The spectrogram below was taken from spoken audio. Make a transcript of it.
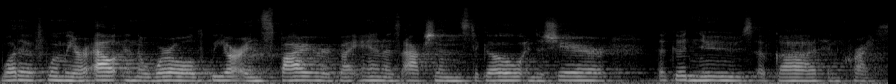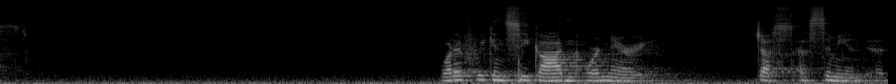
What if, when we are out in the world, we are inspired by Anna's actions to go and to share the good news of God and Christ? What if we can see God in the ordinary, just as Simeon did?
